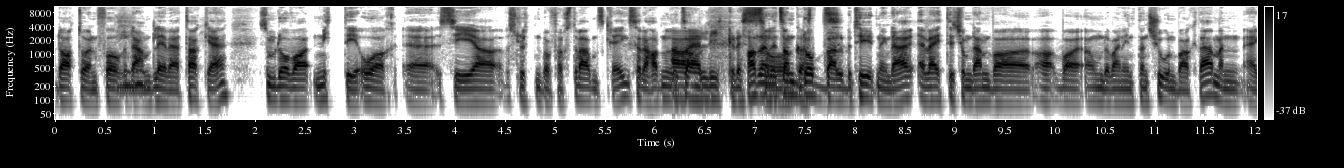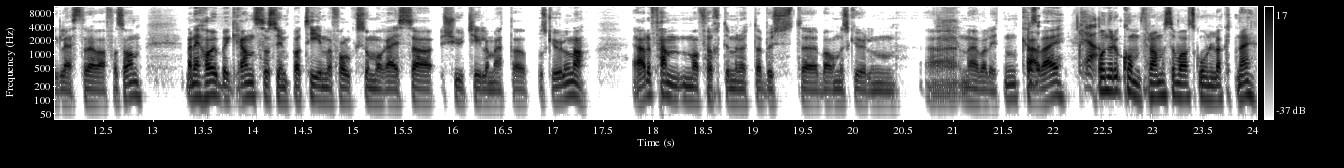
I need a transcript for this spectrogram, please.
datoen for det endelige vedtaket, som da var 90 år eh, siden slutten på første verdenskrig, så det hadde en litt sånn, ja, så hadde en litt sånn dobbel betydning der. Jeg vet ikke om, den var, var, om det var en intensjon bak der, men jeg leste det i hvert fall sånn. Men jeg har jo begrensa sympati med folk som må reise sju kilometer på skolen. da. Jeg hadde 45 minutter buss til barneskolen da jeg var liten, hver vei. ja. Og når du kom fram, så var skolen lagt ned.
